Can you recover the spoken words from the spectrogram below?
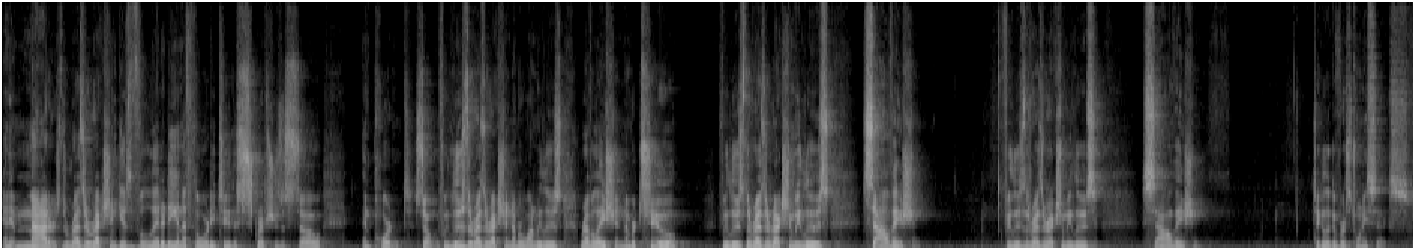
And it matters. The resurrection gives validity and authority to the scriptures. It's so important. So if we lose the resurrection, number one, we lose revelation. Number two, if we lose the resurrection, we lose salvation. If we lose the resurrection, we lose salvation. Take a look at verse 26.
